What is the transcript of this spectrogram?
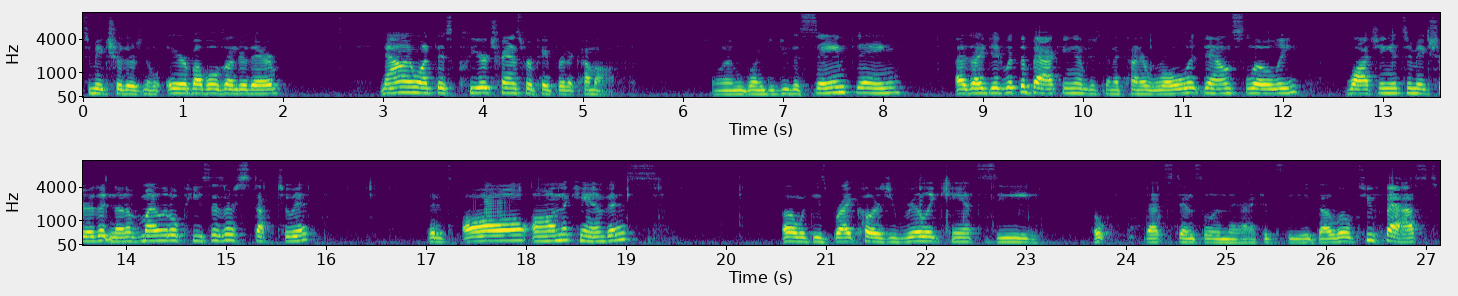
to make sure there's no air bubbles under there. Now I want this clear transfer paper to come off. So I'm going to do the same thing as I did with the backing. I'm just going to kind of roll it down slowly, watching it to make sure that none of my little pieces are stuck to it, that it's all on the canvas. Oh, with these bright colors, you really can't see. Oh, that stencil in there. I could see it got a little too fast.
